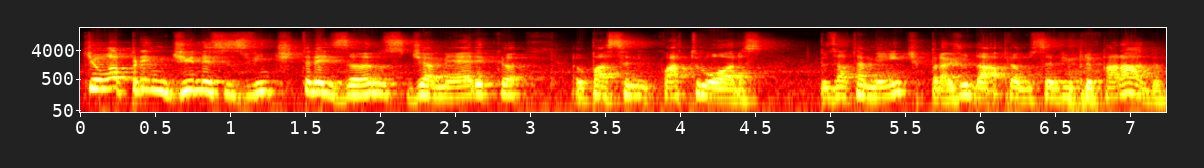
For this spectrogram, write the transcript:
que eu aprendi nesses 23 anos de América, eu passando em 4 horas, exatamente para ajudar, para você vir preparado.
